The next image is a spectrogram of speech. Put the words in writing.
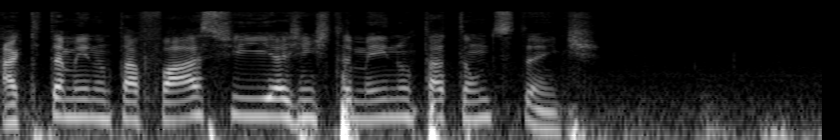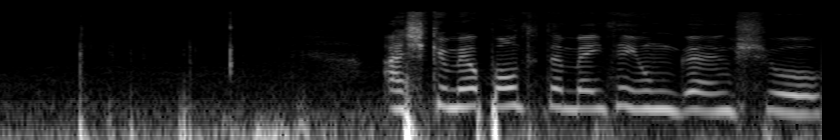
aqui também não está fácil e a gente também não está tão distante. Acho que o meu ponto também tem um gancho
